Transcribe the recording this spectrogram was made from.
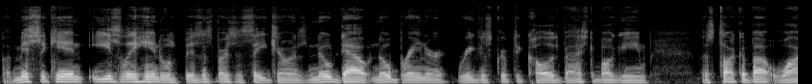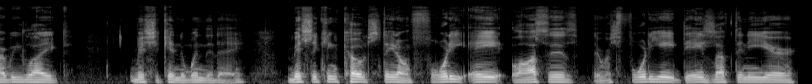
But Michigan easily handles business versus St. John's. No doubt, no brainer. Rigged scripted college basketball game. Let's talk about why we liked Michigan to win today. Michigan coach stayed on 48 losses. There was 48 days left in the year.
